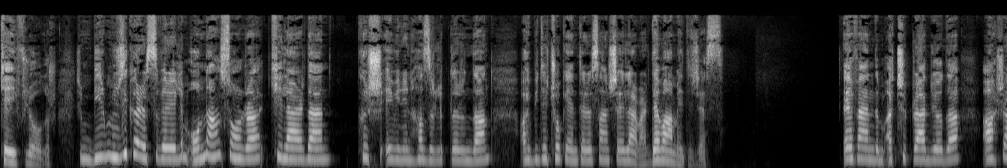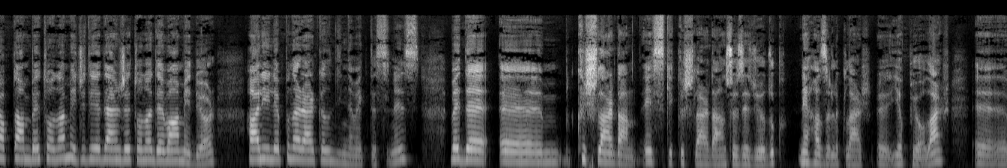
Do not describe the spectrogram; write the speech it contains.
keyifli olur. Şimdi bir müzik arası verelim. Ondan sonra kilerden, kış evinin hazırlıklarından Ay bir de çok enteresan şeyler var. Devam edeceğiz. Efendim Açık Radyo'da Ahşaptan Betona, Mecidiyeden Jeton'a devam ediyor. Haliyle Pınar Erkan'ı dinlemektesiniz. Ve de e, kışlardan, eski kışlardan söz ediyorduk. Ne hazırlıklar e, yapıyorlar. E,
